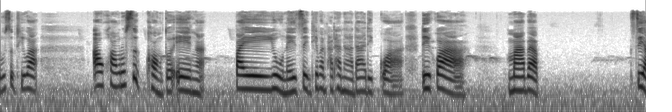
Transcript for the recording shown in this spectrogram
รู้สึกที่ว่า เอาความรู้สึกของตัวเองอะไปอยู่ในสิ่งที่มันพัฒนาได้ดีกว่า ดีกว่ามาแบบเสีย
